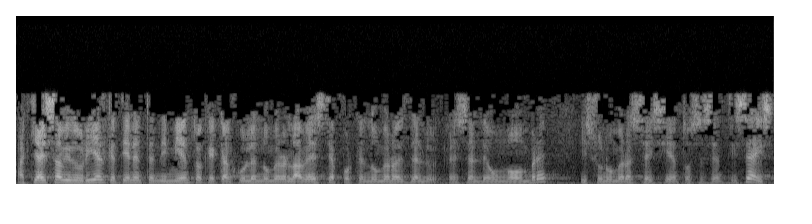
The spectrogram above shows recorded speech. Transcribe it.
Aquí hay sabiduría, el que tiene entendimiento que calcule el número de la bestia, porque el número es, el de un hombre y su número es 666.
